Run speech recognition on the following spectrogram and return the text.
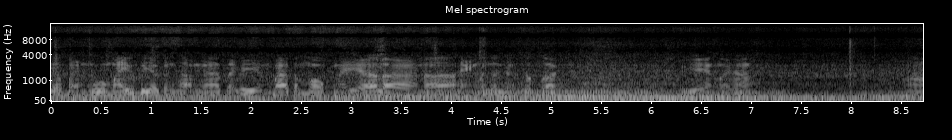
Các bạn mua máy bây giờ cẩn thận nha. Tại vì 381 này á, là nó hạn nó ngừng sản xuất rồi gian rồi ha. À.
